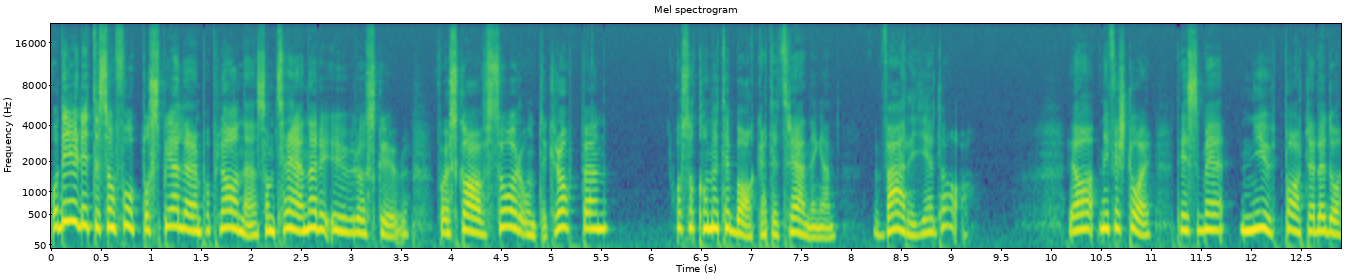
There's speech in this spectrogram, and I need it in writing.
Och det är ju lite som fotbollsspelaren på planen som tränar i ur och skur, får skavsår, ont i kroppen och så kommer tillbaka till träningen varje dag. Ja, ni förstår, det som är njutbart eller då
